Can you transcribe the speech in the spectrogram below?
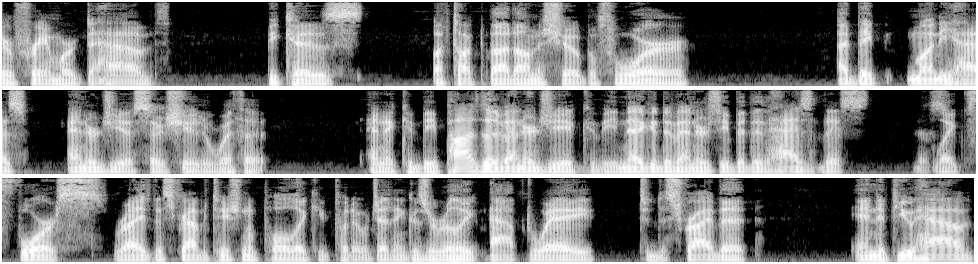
or framework to have because I've talked about on the show before. I think money has energy associated with it. And it could be positive energy, it could be negative energy, but it has this yes. like force, right? This gravitational pull, like you put it, which I think is a really apt way to describe it. And if you have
